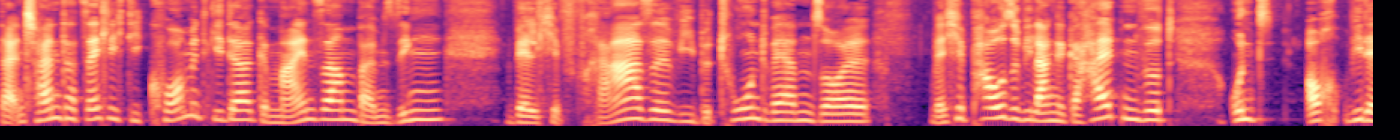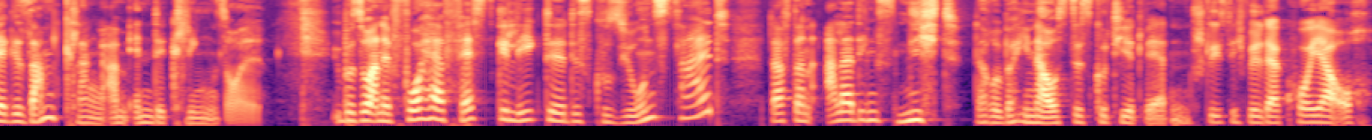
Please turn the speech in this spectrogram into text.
Da entscheiden tatsächlich die Chormitglieder gemeinsam beim Singen, welche Phrase wie betont werden soll, welche Pause wie lange gehalten wird und auch wie der Gesamtklang am Ende klingen soll. Über so eine vorher festgelegte Diskussionszeit darf dann allerdings nicht darüber hinaus diskutiert werden. Schließlich will der Chor ja auch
